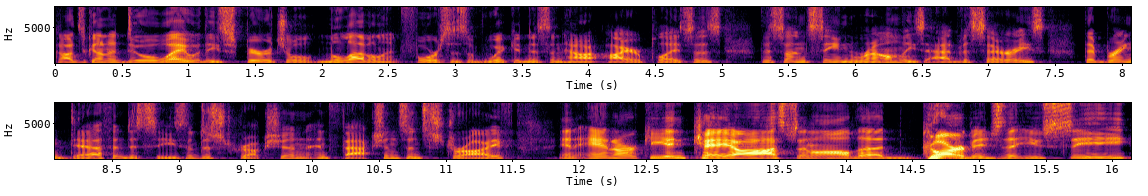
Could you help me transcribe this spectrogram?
God's going to do away with these spiritual malevolent forces of wickedness in higher places, this unseen realm, these adversaries that bring death and disease and destruction and factions and strife and anarchy and chaos and all the garbage that you see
